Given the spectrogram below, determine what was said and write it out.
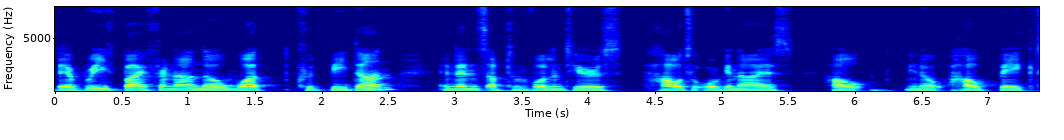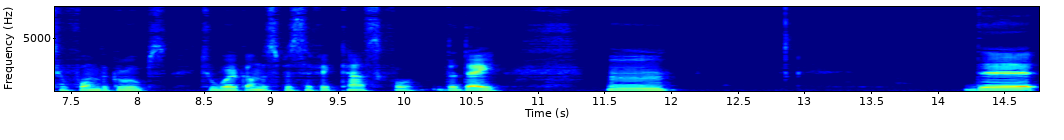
they're briefed by Fernando what could be done, and then it's up to the volunteers how to organize, how you know how big to form the groups to work on the specific task for the day. Mm. The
